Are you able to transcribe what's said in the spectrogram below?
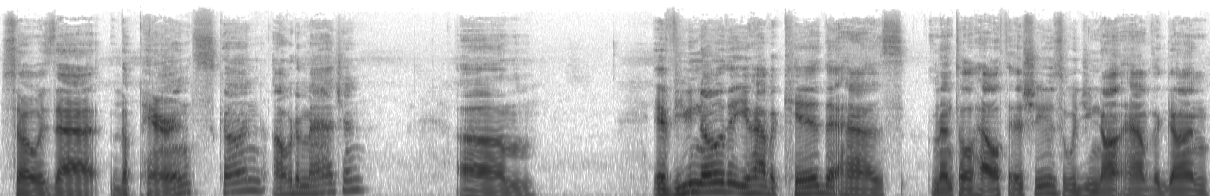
So is that the parents' gun? I would imagine. Um, if you know that you have a kid that has mental health issues, would you not have the gun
